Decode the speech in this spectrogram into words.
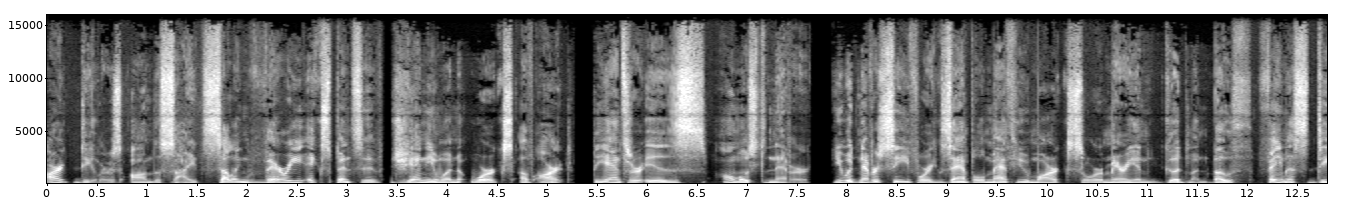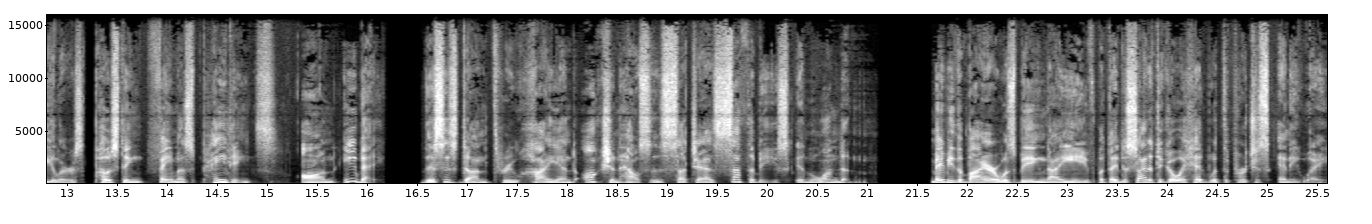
art dealers on the site selling very expensive, genuine works of art? The answer is almost never. You would never see, for example, Matthew Marks or Marian Goodman, both famous dealers, posting famous paintings on eBay. This is done through high end auction houses such as Sotheby's in London. Maybe the buyer was being naive, but they decided to go ahead with the purchase anyway.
